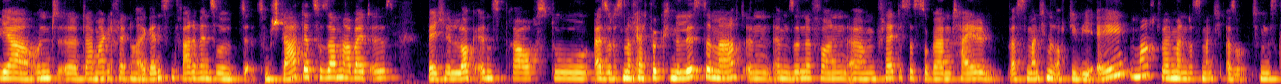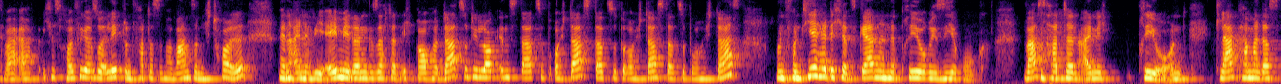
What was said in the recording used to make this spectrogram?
Ja, und äh, da mag ich vielleicht noch ergänzen, gerade wenn es so zum Start der Zusammenarbeit ist, welche Logins brauchst du? Also, dass man ja. vielleicht wirklich eine Liste macht in, im Sinne von, ähm, vielleicht ist das sogar ein Teil, was manchmal auch die VA macht, weil man das manchmal, also zumindest habe ich es häufiger so erlebt und fand das immer wahnsinnig toll, wenn eine mhm. VA mir dann gesagt hat, ich brauche dazu die Logins, dazu brauche ich das, dazu brauche ich das, dazu brauche ich das. Und von dir hätte ich jetzt gerne eine Priorisierung. Was mhm. hat denn eigentlich Prio. Und klar kann man das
